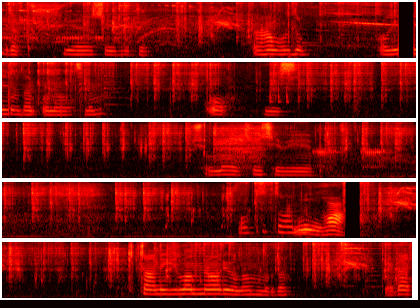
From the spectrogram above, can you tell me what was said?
Bir dakika şu yere sayılacağım. Aha vurdum. Alayım buradan 16'ını. Oh mis. İnşallah altın seviye yap. 6 tane. Oha. İki tane yılan ne arıyor lan burada? Geber.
